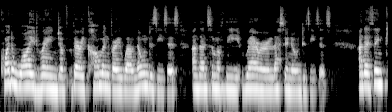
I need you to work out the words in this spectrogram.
quite a wide range of very common, very well known diseases, and then some of the rarer, lesser known diseases. And I think,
